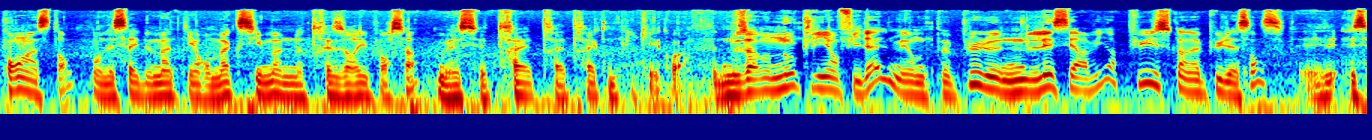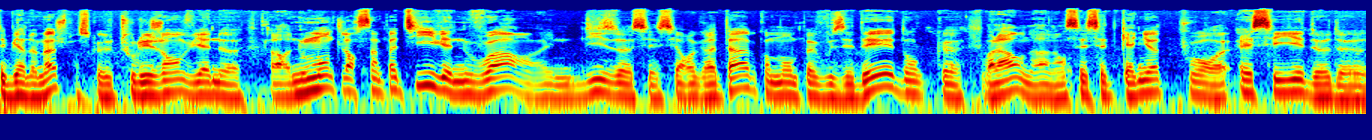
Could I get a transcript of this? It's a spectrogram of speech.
Pour l'instant, on essaye de maintenir au maximum notre trésorerie pour ça. Mais c'est très très très compliqué quoi. Nous avons nos clients fidèles mais on ne peut plus les servir puisqu'on n'a plus l'essence et, c'est bien dommage parce que tous les gens viennent alors nous montrent leur sympathie, ils viennent nous voir, ils nous disent c'est regrettable, comment on peut vous aider donc euh, voilà on a lancé cette cagnotte pour essayer de,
